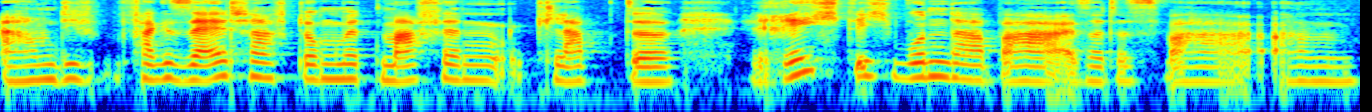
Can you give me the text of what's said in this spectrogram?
Ähm, die Vergesellschaftung mit Muffin klappte richtig wunderbar. Also das war, ähm,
